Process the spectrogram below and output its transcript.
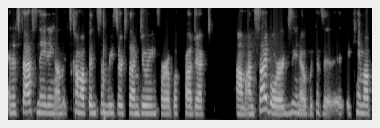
And it's fascinating. Um, it's come up in some research that I'm doing for a book project um, on cyborgs, you know, because it, it came up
